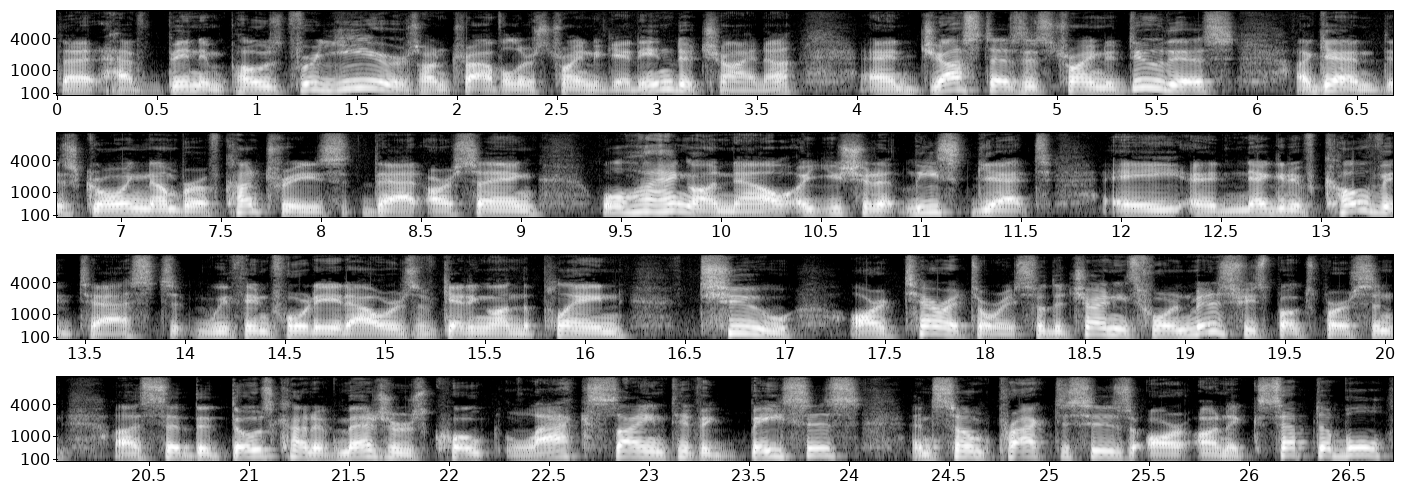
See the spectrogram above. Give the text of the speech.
that have been imposed for years on travelers trying to get into China. And just as it's trying to do this, again, this growing number of countries that are saying, well, hang on now, uh, you should at least get a, a negative COVID test within 48 hours of getting on the plane to our territory. So the Chinese Foreign Ministry spokesperson uh, said that those kind of measures, quote, lack scientific basis and some practices are unacceptable.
